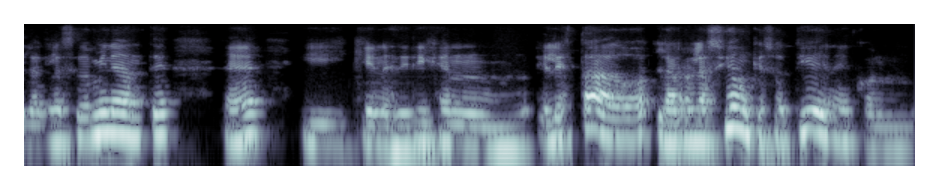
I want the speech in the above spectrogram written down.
la clase dominante y quienes dirigen el Estado, la relación que eso tiene con,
